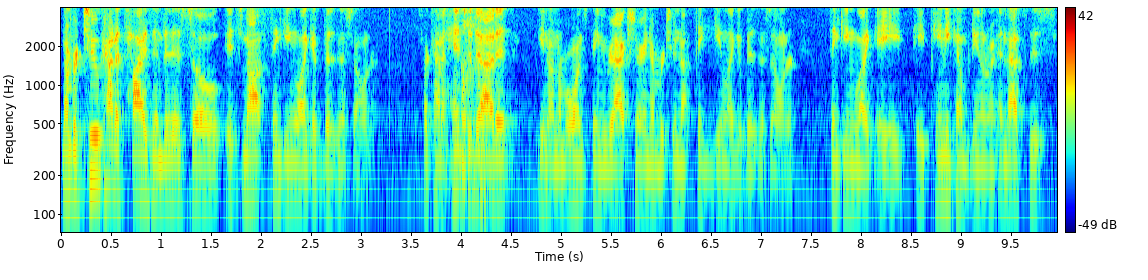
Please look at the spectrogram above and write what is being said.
Number two kind of ties into this, so it's not thinking like a business owner. So I kind of hinted at it. You know, number one is being reactionary. Number two, not thinking like a business owner, thinking like a, a painting company owner, and that's this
